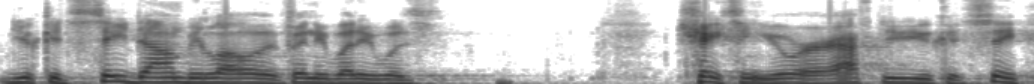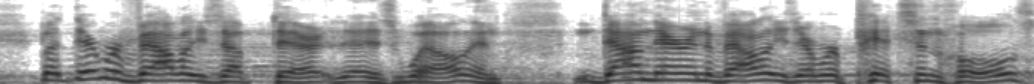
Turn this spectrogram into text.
You could see down below if anybody was chasing you or after you, you could see. But there were valleys up there as well. And down there in the valleys, there were pits and holes.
